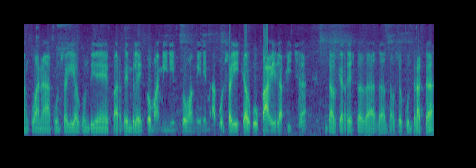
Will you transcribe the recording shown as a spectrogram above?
en quant a aconseguir algun diner per Dembélé, com a mínim, com a mínim, aconseguir que algú pagui la fitxa del que resta de, de, del seu contracte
